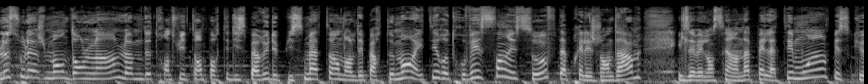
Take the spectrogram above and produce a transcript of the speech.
Le soulagement dans l'Ain, l'homme de 38 ans porté disparu depuis ce matin dans le département a été retrouvé sain et sauf d'après les gendarmes. Ils avaient lancé un appel à témoins puisque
